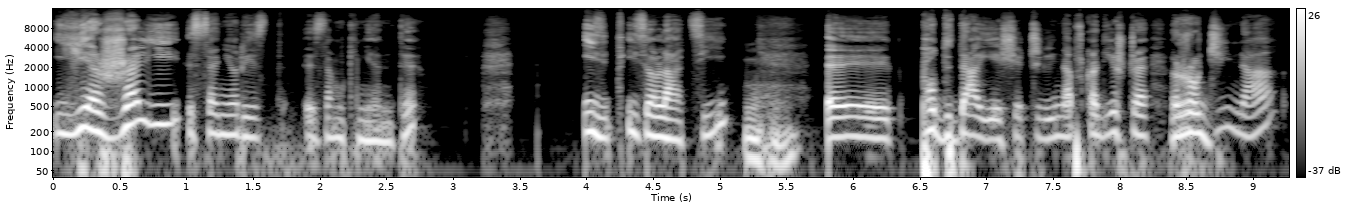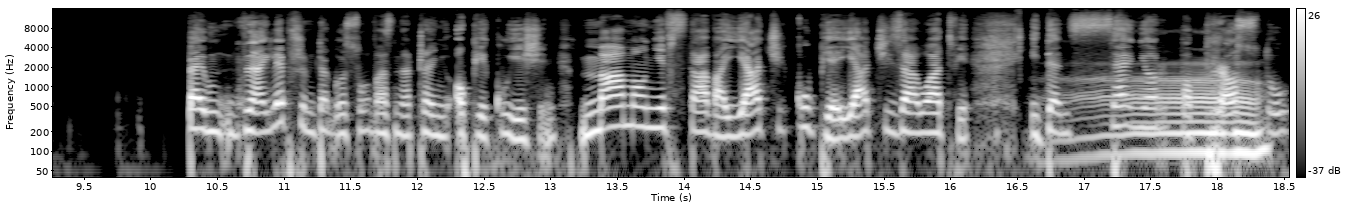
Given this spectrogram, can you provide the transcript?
jeżeli senior jest zamknięty i w izolacji, y, poddaje się, czyli na przykład jeszcze rodzina w najlepszym tego słowa znaczeniu opiekuje się. Mamo, nie wstawaj, ja ci kupię, ja ci załatwię. I ten senior po prostu,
